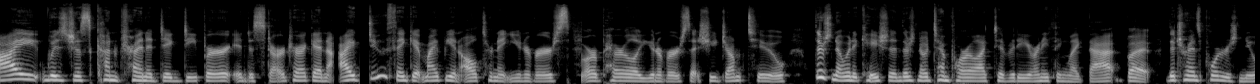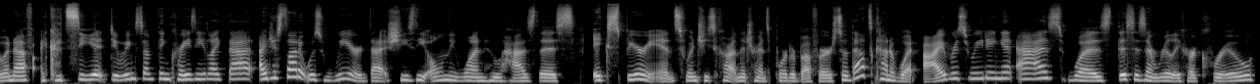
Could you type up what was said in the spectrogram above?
I was just kind of trying to dig deeper into Star Trek. And I do think it might be an alternate universe or a parallel universe that she jumped to. There's no indication, there's no temporal activity or anything like that. But the transporter's new enough. I could see it doing something crazy like that. I just thought it was weird that she's the only one who has this experience when she's caught in the transporter buffer. So that's kind of what I was reading it as was this isn't really her crew.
